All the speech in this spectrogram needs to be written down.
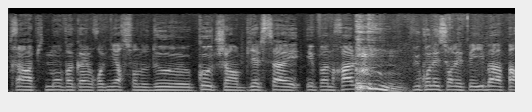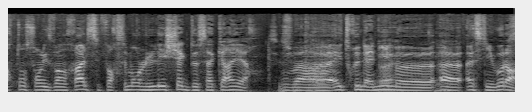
Très rapidement, on va quand même revenir sur nos deux coachs, hein, Bielsa et, Van Raal. Vu qu'on est sur les Pays-Bas, partons sur Luis Van Raal, c'est forcément l'échec de sa carrière. On va être unanime euh, À, ce niveau-là.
